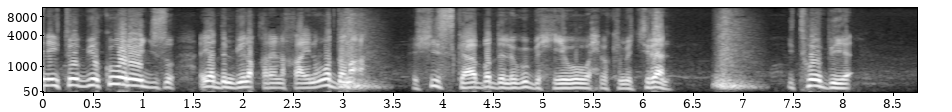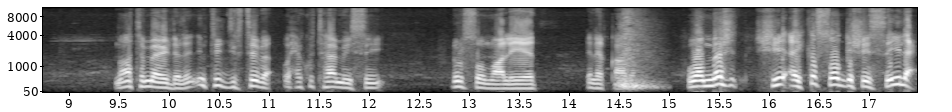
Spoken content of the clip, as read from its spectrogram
inay etoobiya ku wareejiso ayaa dembiilo qarana khaayin waddana ah. Heshiiskaa badda lagu bixiyey waa waxba kama jiraan. Etoobiya maanta ma ay dhalin intay jirtaba waxay ku taamaysay dhul soomaaliyeed inay qaadaan. Waa meeshii ay ka soo gashay saylac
